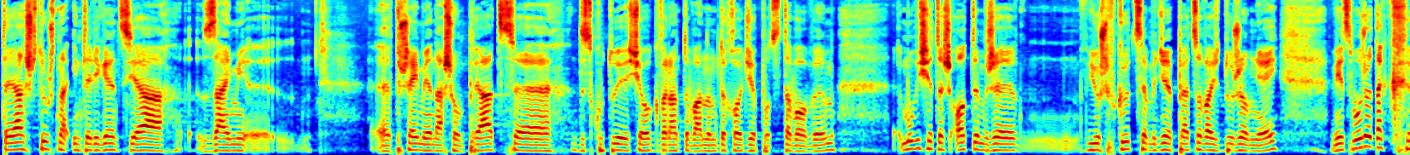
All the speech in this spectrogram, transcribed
teraz sztuczna inteligencja zajmie przejmie naszą pracę, dyskutuje się o gwarantowanym dochodzie podstawowym. Mówi się też o tym, że już wkrótce będziemy pracować dużo mniej, więc może tak e,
